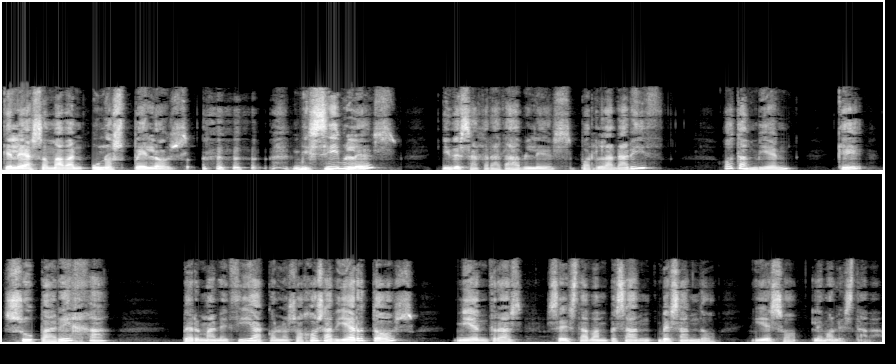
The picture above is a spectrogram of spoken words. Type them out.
que le asomaban unos pelos visibles y desagradables por la nariz. O también que su pareja permanecía con los ojos abiertos mientras se estaban besando y eso le molestaba.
